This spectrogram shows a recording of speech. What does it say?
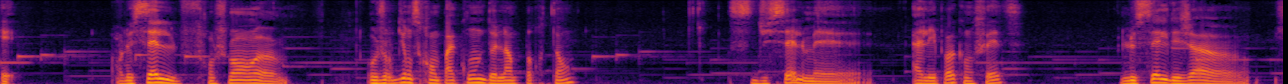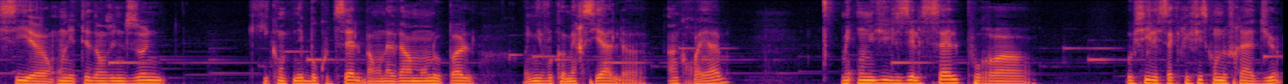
Et le sel, franchement, aujourd'hui on se rend pas compte de l'important du sel, mais à l'époque en fait, le sel déjà, euh, si euh, on était dans une zone qui contenait beaucoup de sel, bah, on avait un monopole au niveau commercial euh, incroyable. Mais on utilisait le sel pour aussi les sacrifices qu'on offrait à Dieu.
